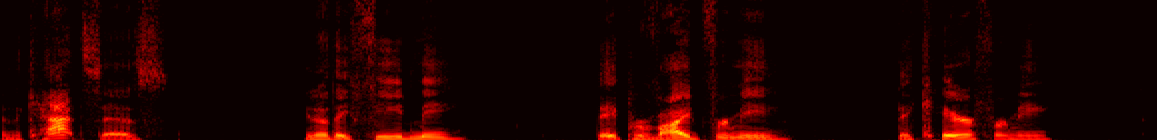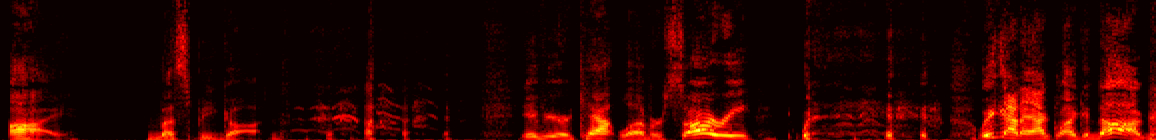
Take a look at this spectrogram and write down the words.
And the cat says, You know, they feed me, they provide for me, they care for me. I must be God. if you're a cat lover, sorry. we got to act like a dog.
